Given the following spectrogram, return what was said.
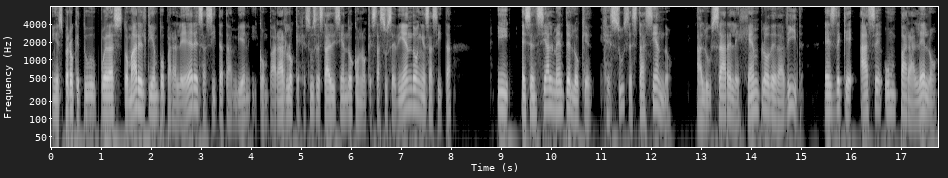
Y espero que tú puedas tomar el tiempo para leer esa cita también y comparar lo que Jesús está diciendo con lo que está sucediendo en esa cita. Y esencialmente lo que Jesús está haciendo al usar el ejemplo de David es de que hace un paralelo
